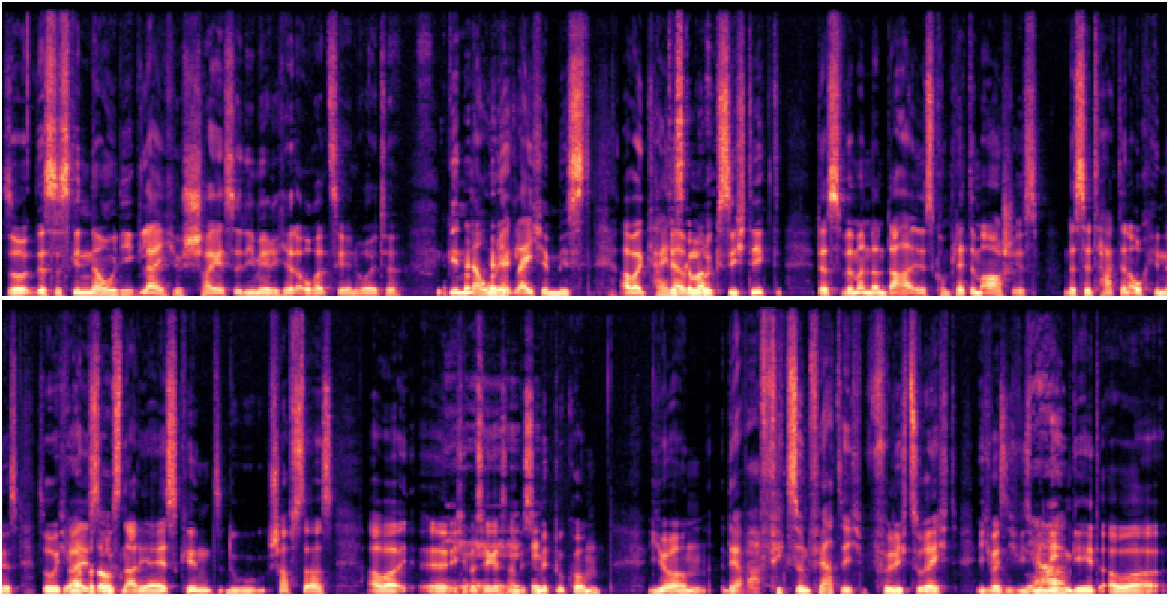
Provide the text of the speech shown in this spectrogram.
So, das ist genau die gleiche Scheiße, die mir Richard auch erzählen wollte. Genau der gleiche Mist. Aber keiner berücksichtigt, dass wenn man dann da ist, komplett im Arsch ist. Und dass der Tag dann auch hin ist. So, ich Ja, weiß, du bist ein ADHS-Kind, du schaffst das, aber äh, ich habe das ja gestern ein bisschen mitbekommen. Jörn, der war fix und fertig, völlig zurecht. Ich weiß nicht, wie es Ja. Milene geht, aber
